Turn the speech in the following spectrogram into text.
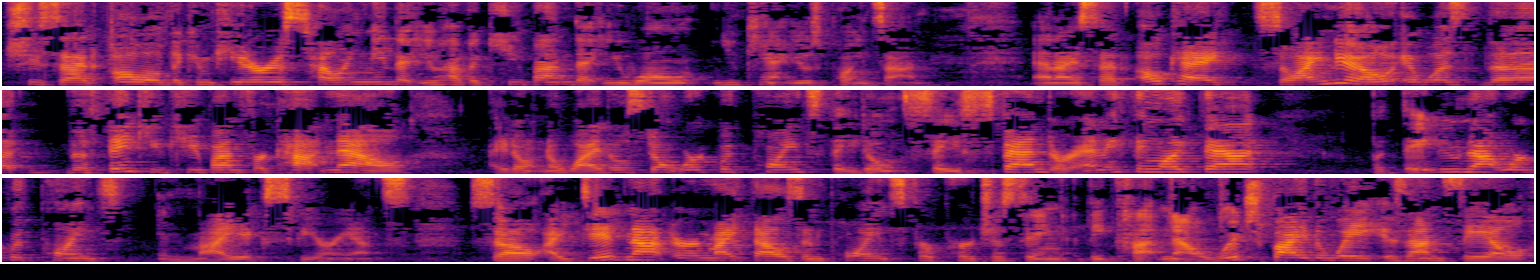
she said, oh, the computer is telling me that you have a coupon that you won't, you can't use points on. And I said, okay. So I knew it was the, the thank you coupon for Cottonelle. I don't know why those don't work with points. They don't say spend or anything like that, but they do not work with points in my experience. So I did not earn my 1,000 points for purchasing the Cottonelle, which by the way is on sale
